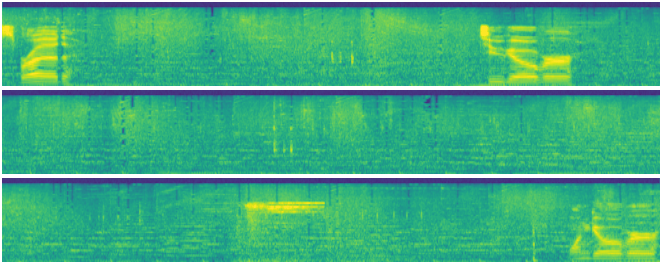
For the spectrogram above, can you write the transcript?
spread. Two go over. One go over.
